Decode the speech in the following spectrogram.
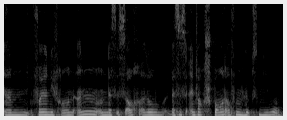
ähm, feuern die Frauen an und das ist auch, also das ist einfach Sport auf dem höchsten Niveau.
